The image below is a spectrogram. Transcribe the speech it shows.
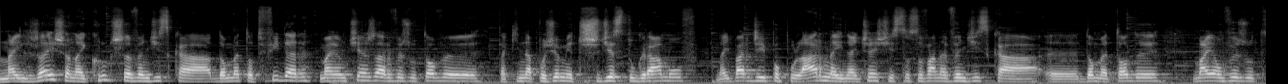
Najlżejsze, najkrótsze wędziska do metod feeder mają ciężar wyrzutowy taki na poziomie 30 gramów. Najbardziej popularne i najczęściej stosowane wędziska y, do metody mają wyrzut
